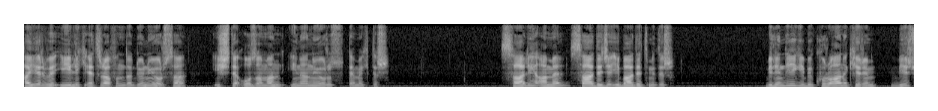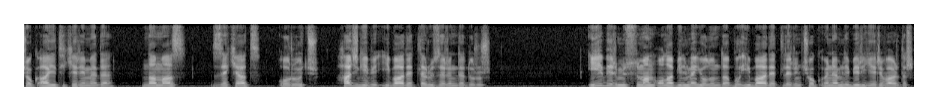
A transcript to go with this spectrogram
hayır ve iyilik etrafında dönüyorsa işte o zaman inanıyoruz demektir. Salih amel sadece ibadet midir? Bilindiği gibi Kur'an-ı Kerim birçok ayeti kerimede namaz, zekat, oruç, hac gibi ibadetler üzerinde durur. İyi bir Müslüman olabilme yolunda bu ibadetlerin çok önemli bir yeri vardır.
